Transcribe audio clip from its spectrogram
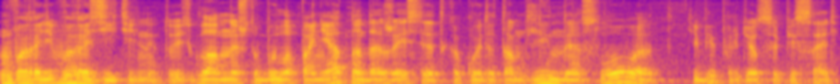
выра- выразительный. То есть, главное, чтобы было понятно, даже если это какое-то там длинное слово, тебе придется писать.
